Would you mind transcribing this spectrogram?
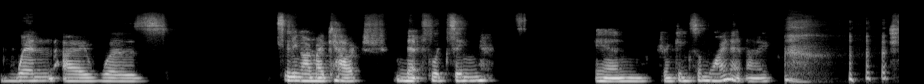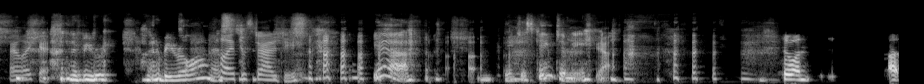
when I was sitting on my couch, Netflixing and drinking some wine at night. I like it. I'm gonna be. Re- I'm gonna be real honest. I like the strategy. yeah, they just came to me. Yeah. so on uh,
